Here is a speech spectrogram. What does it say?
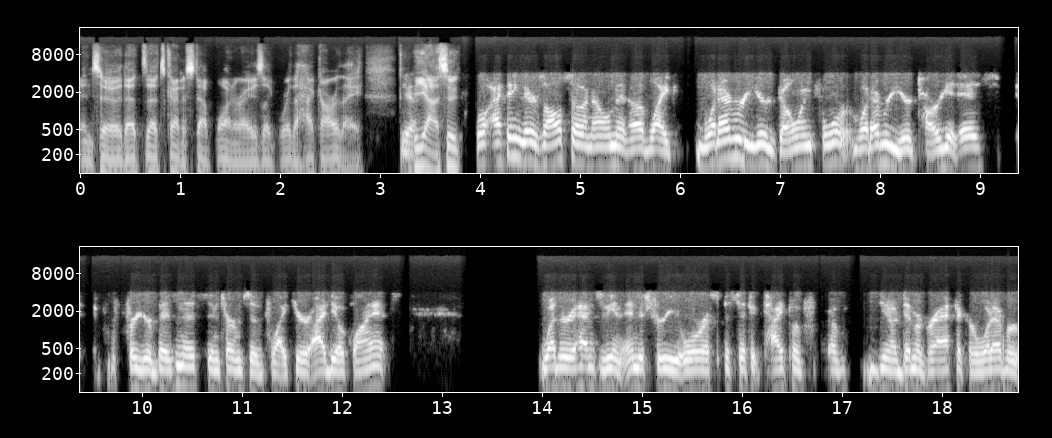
And so that's that's kind of step one, right? Is like where the heck are they? Yeah. But yeah. So well, I think there's also an element of like whatever you're going for, whatever your target is for your business in terms of like your ideal clients, whether it happens to be an industry or a specific type of, of you know demographic or whatever.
